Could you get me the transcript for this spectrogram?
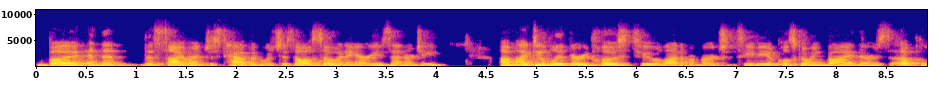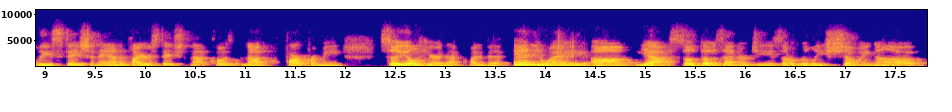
but, and then the siren just happened, which is also an Aries energy. Um, I do live very close to a lot of emergency vehicles going by. There's a police station and a fire station not close, not far from me. So you'll hear that quite a bit. Anyway, um, yeah, so those energies are really showing up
